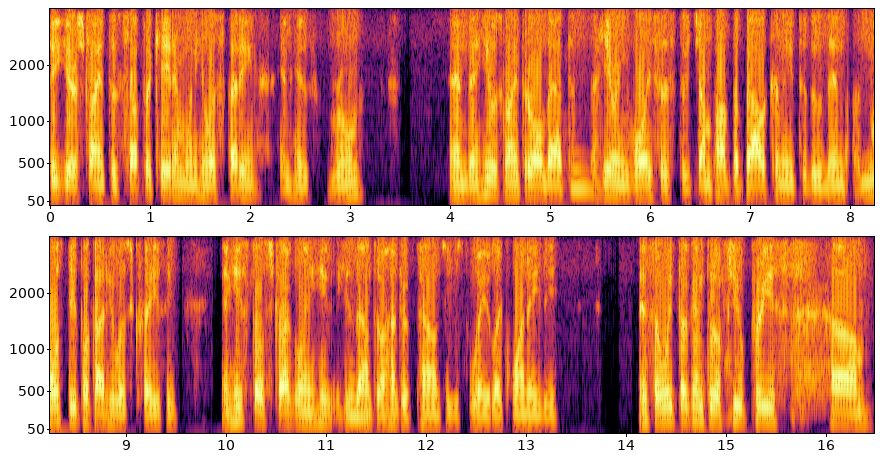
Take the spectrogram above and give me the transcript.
figures trying to suffocate him when he was studying in his room. And then he was going through all that, mm. hearing voices to jump off the balcony to do. And most people thought he was crazy. and he's still struggling. He he's mm-hmm. down to 100 pounds. He used to weigh like 180. And so we took him to a few priests, um,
